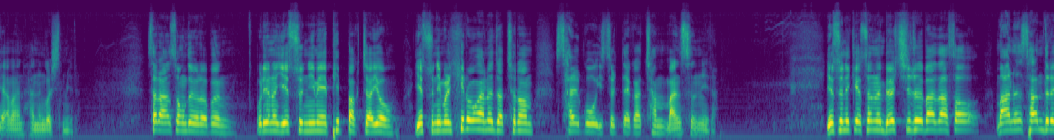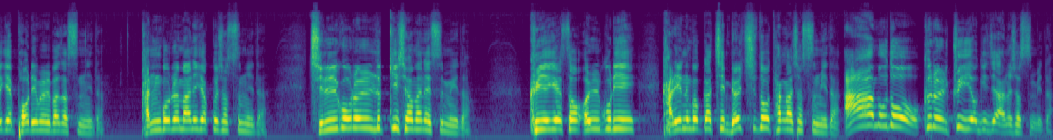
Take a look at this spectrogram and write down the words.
해야만 하는 것입니다. 사랑하는 성도 여러분, 우리는 예수님의 핍박자요, 예수님을 희롱하는 자처럼 살고 있을 때가 참 많습니다. 예수님께서는 멸시를 받아서 많은 사람들에게 버림을 받았습니다. 간고를 많이 겪으셨습니다. 질고를 느끼셔야만 했습니다. 그에게서 얼굴이 가리는 것 같이 멸시도 당하셨습니다. 아무도 그를 귀히 여기지 않으셨습니다.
